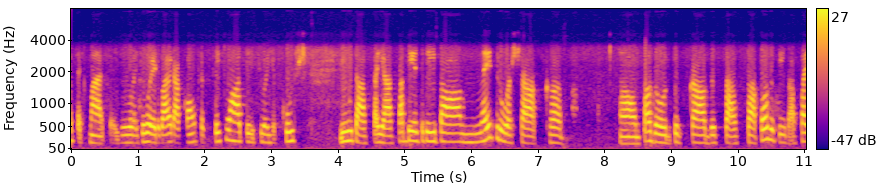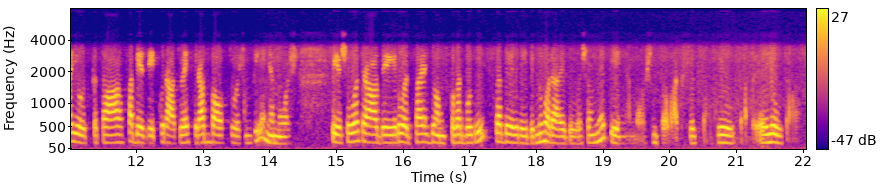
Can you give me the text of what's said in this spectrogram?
ietekmēta, jo, jo ir vairāk konfliktu situācijas, jo jebkurš jūtās tajā sabiedrībā nedrošāk. Um, pazūd kādas tās tā pozitīvās sajūtas, ka tā sabiedrība, kurā tu esi, ir atbalstoša un pieņemoša. Tieši otrādi rodas aizdomas, ka varbūt visa sabiedrība ir noraidoša un nepieņemoša, un cilvēks sliktāk jūtās.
